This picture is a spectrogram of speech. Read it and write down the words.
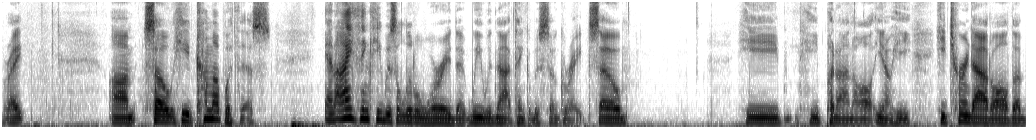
right? Um, so he'd come up with this, and I think he was a little worried that we would not think it was so great. So he he put on all you know he he turned out all the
